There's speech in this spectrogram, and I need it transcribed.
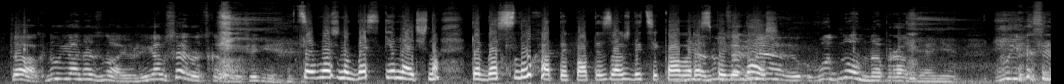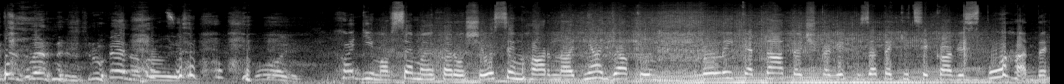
Так, ну я не знаю, я все розказав чи ні? Це можна безкінечно тебе слухати, па, ти завжди цікаво Ні, ну це ж не в одному направленні. Ну, якщо ти звернеш в друге направлення, ой, Ходімо, все мої хороші. Усім гарного дня. Дякую велике таточкові за такі цікаві спогади.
